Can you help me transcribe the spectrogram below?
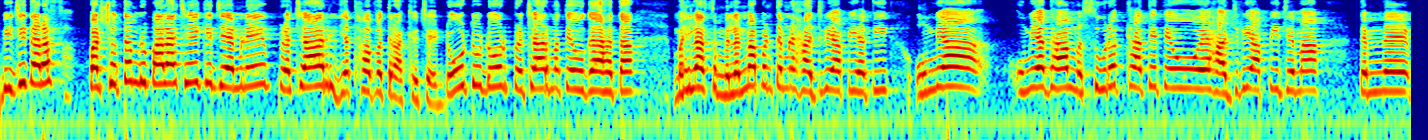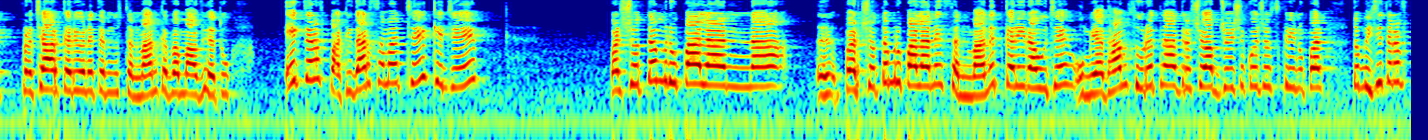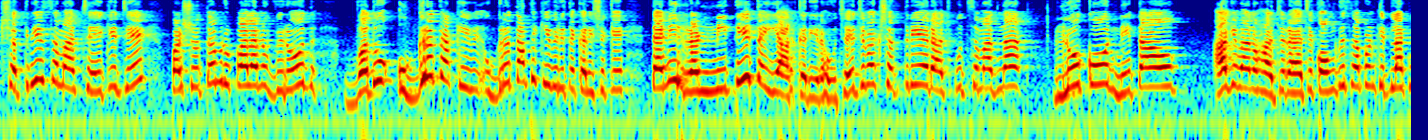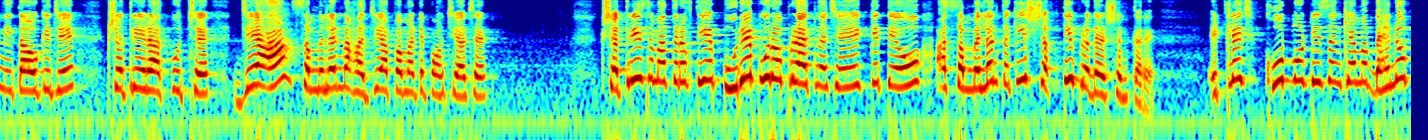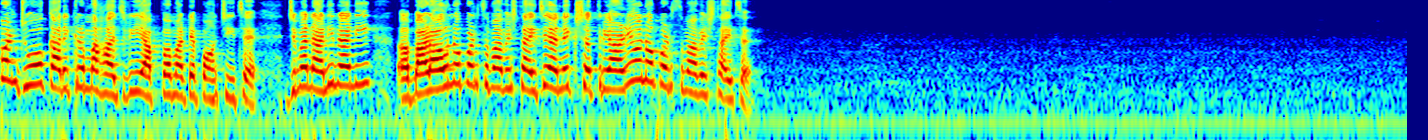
બીજી તરફ પરસોત્તમ રૂપાલા છે કે જેમણે પ્રચાર યથાવત રાખ્યો છે. ડોર ટુ ડોર પ્રચારમાં તેઓ ગયા હતા. મહિલા સંમેલનમાં પણ તેમણે હાજરી આપી હતી. ઉમિયા, ઉમિયાધામ સુરત ખાતે તેઓએ હાજરી આપી જેમાં તેમને પ્રચાર કર્યો અને તેમનું સન્માન કરવામાં આવ્યું હતું. એક તરફ પાટીદાર સમાજ છે કે જે પરસોત્તમ રૂપાલાના પરસોત્તમ રૂપાલાને સન્માનિત કરી રહ્યું છે. ઉમિયાધામ સુરતના આ દ્રશ્યો આપ જોઈ શકો છો સ્ક્રીન ઉપર. તો બીજી તરફ ક્ષત્રિય સમાજ છે કે જે પરસોત્તમ રૂપાલાનો વિરોધ વધુ ઉગ્રતા કેવી, ઉગ્રતાથી કેવી રીતે કરી શકે તેની રણનીતિ તૈયાર કરી રહ્યું છે. જેમાં ક્ષત્રિય રાજપૂત સમાજના લોકો, નેતાઓ, આગેવાનો હાજર રહ્યા છે. કોંગ્રેસના પણ કેટલાક નેતાઓ કે જે ક્ષત્રિય રાજપૂત છે, જે આ સંમેલનમાં હાજરી આપવા માટે પહોંચ્યા છે. ક્ષત્રિય સમાજ તરફથી એ પૂરેપૂરો પ્રયત્ન છે કે તેઓ આ સંમેલન થકી શક્તિ પ્રદર્શન કરે. એટલે જ ખૂબ મોટી સંખ્યામાં બહેનો પણ જુઓ કાર્યક્રમમાં હાજરી આપવા માટે પહોંચી છે. જેમાં નાની નાની બાળાઓનો પણ સમાવેશ થાય છે અને ક્ષત્રિયાણીઓનો પણ સમાવેશ થાય છે.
